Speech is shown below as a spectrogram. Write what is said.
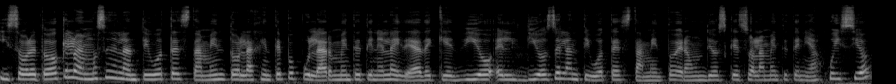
y sobre todo que lo vemos en el Antiguo Testamento, la gente popularmente tiene la idea de que Dios, el Dios del Antiguo Testamento era un Dios que solamente tenía juicio,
